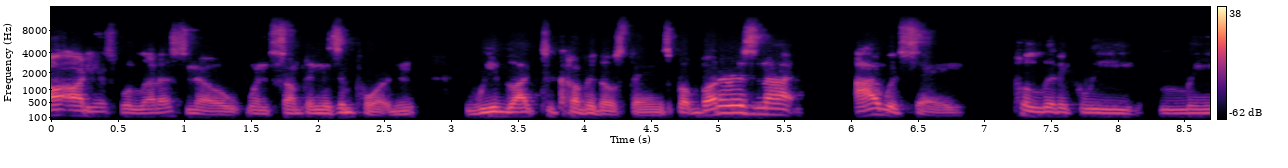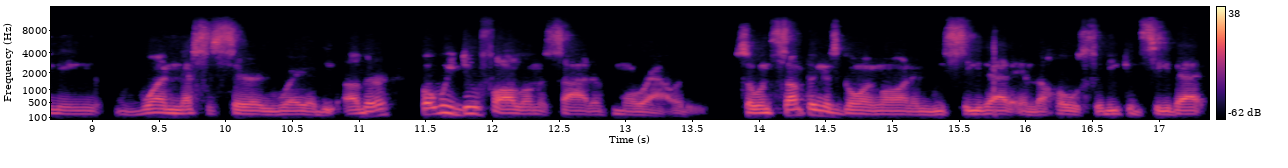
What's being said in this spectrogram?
our audience will let us know when something is important. We'd like to cover those things. But butter is not i would say politically leaning one necessary way or the other. But we do fall on the side of morality so when something is going on and we see that and the whole city can see that,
